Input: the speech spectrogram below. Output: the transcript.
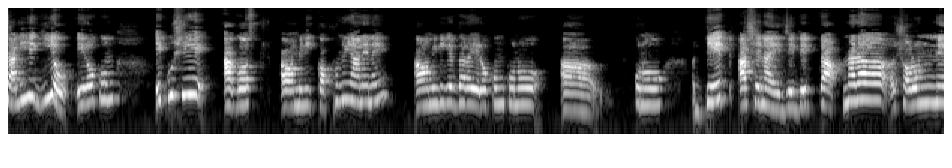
চালিয়ে গিয়েও এরকম একুশে আগস্ট আওয়ামী লীগ কখনোই আনে নাই। আওয়ামী লীগের দ্বারা এরকম কোনো কোনো ডেট আসে নাই যে ডেটটা আপনারা স্মরণে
